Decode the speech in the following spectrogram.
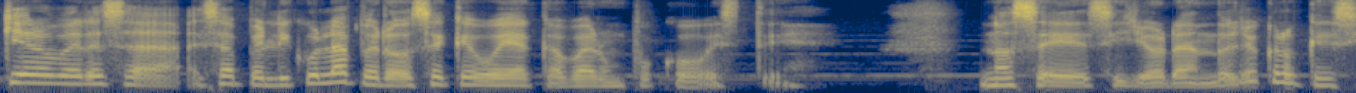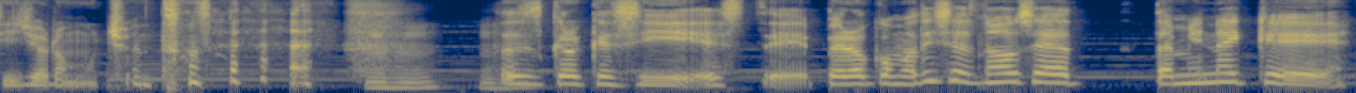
quiero ver esa, esa película, pero sé que voy a acabar un poco, este, no sé si llorando. Yo creo que sí lloro mucho, entonces. Entonces creo que sí, este, pero como dices, ¿no? O sea, también hay que,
